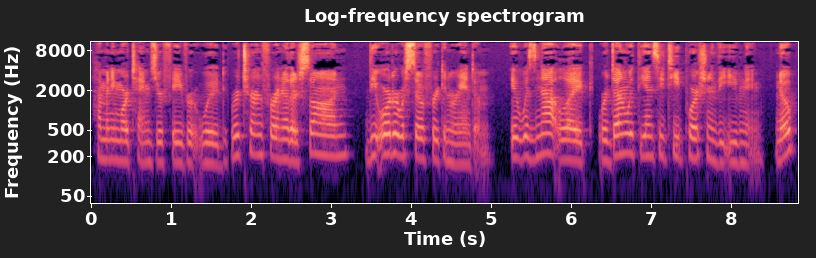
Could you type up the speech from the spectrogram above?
how many more times your favorite would return for another song. The order was so freaking random. It was not like we're done with the NCT portion of the evening. Nope,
